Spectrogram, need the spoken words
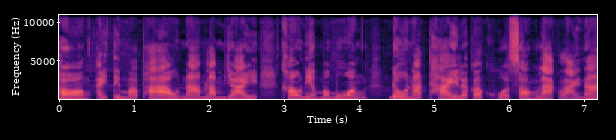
ทอง ไอติมมะพร้าว น้ำลำไยข้าวเหนียวมะม่วง โดนัทไทยแล้วก็ครัวซองหลากหลายหน้า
